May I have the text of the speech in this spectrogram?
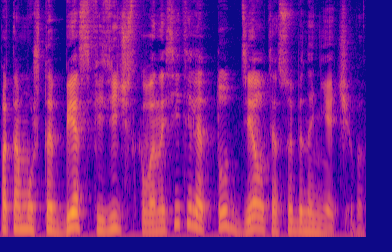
потому что без физического носителя тут делать особенно нечего.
